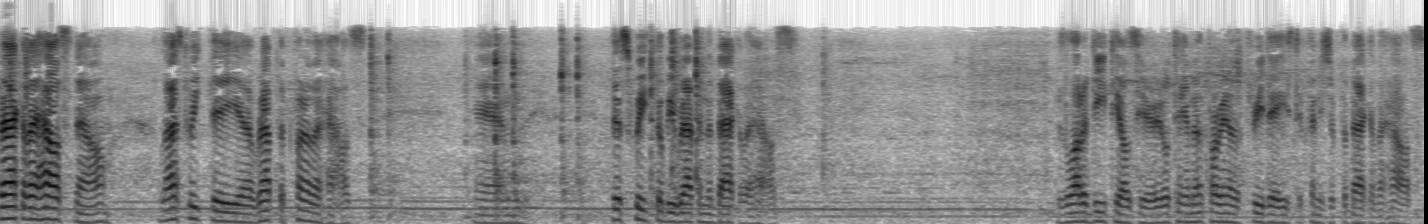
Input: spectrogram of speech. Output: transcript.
back of the house now. Last week they uh, wrapped the front of the house, and this week they'll be wrapping the back of the house. There's a lot of details here. It'll take another, probably another three days to finish up the back of the house.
